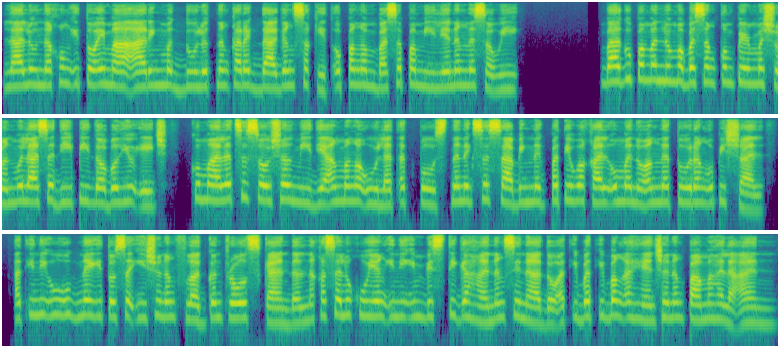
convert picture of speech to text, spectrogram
lalo na kung ito ay maaaring magdulot ng karagdagang sakit o pangamba sa pamilya ng nasawi. Bago pa man lumabas ang kumpirmasyon mula sa DPWH, kumalat sa social media ang mga ulat at post na nagsasabing nagpatiwakal umano ang naturang opisyal, at iniuugnay ito sa isyu ng flood control scandal na kasalukuyang iniimbestigahan ng Senado at iba't ibang ahensya ng pamahalaan.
